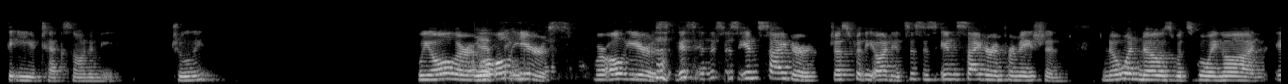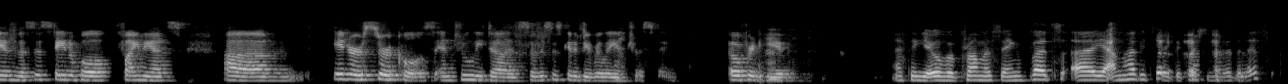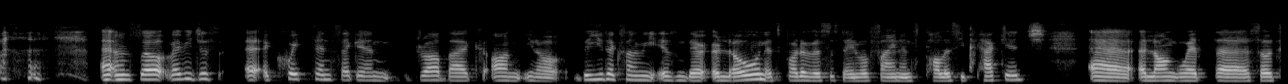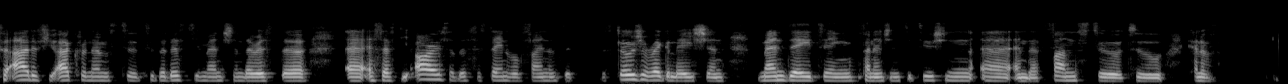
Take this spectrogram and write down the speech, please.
the EU taxonomy? Julie? We all are, we're all ears. We're all ears. This and this is insider, just for the audience. This is insider information. No one knows what's going on in the sustainable finance um, inner circles, and Julie does. So this is going to be really interesting. Over to you. I think you're over promising, but uh, yeah, I'm happy to take the question nevertheless. um, so maybe just a, a, quick 10 second drawback on, you know, the EU taxonomy isn't there alone. It's part of a sustainable finance policy package, uh, along with, uh, so to add a few acronyms to, to the list you mentioned, there is the uh, SFDR, so the Sustainable Finance Disclosure Regulation, mandating financial institution uh, and their funds to, to kind of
